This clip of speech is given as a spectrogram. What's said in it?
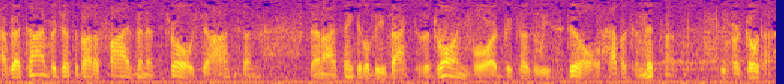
I've got time for just about a five-minute stroll, Joss, and then I think it'll be back to the drawing board because we still have a commitment to Vergoda.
